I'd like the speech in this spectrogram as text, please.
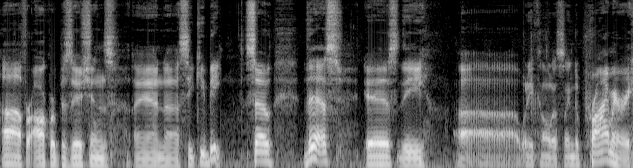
uh, for awkward positions and uh, CQB. So this is the uh, what do you call this thing? The primary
